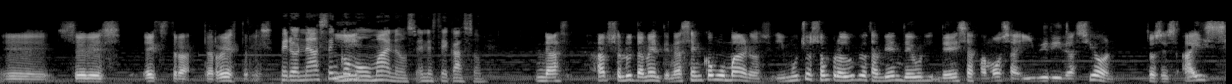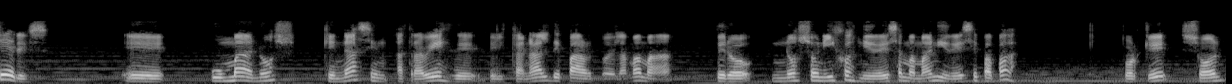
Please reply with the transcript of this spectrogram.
eh, seres extraterrestres. Pero nacen Y- como humanos en este caso. Absolutamente, nacen como humanos y muchos son productos también de, un- de esa famosa hibridación. Entonces, hay seres eh, humanos que nacen a través de- del canal de parto de la mamá, pero no son hijos ni de esa mamá ni de ese papá, porque son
